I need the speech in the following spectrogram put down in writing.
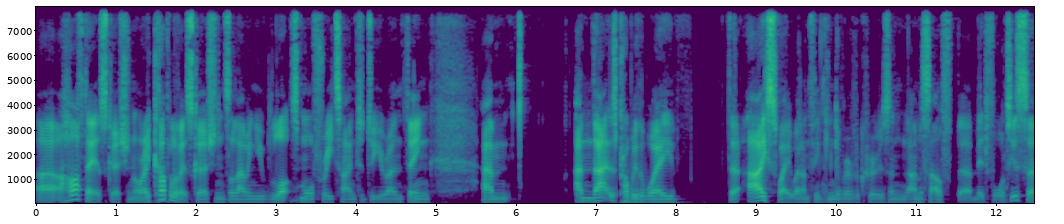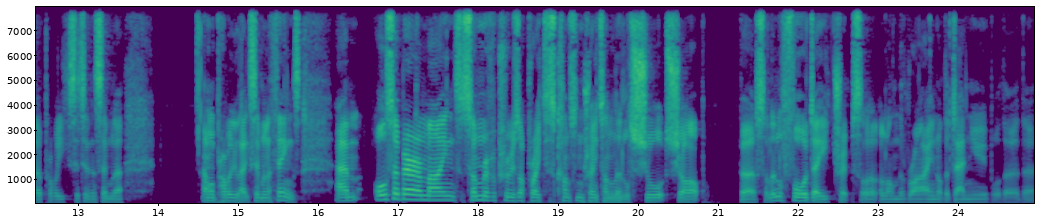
a half day excursion or a couple of excursions, allowing you lots more free time to do your own thing. Um, and that is probably the way that I sway when I'm thinking of river cruise, and I'm myself uh, mid forties, so probably sit in a similar and will probably like similar things. Um, also, bear in mind some river cruise operators concentrate on little short, sharp bursts, so little four-day trips along the Rhine or the Danube or the the,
